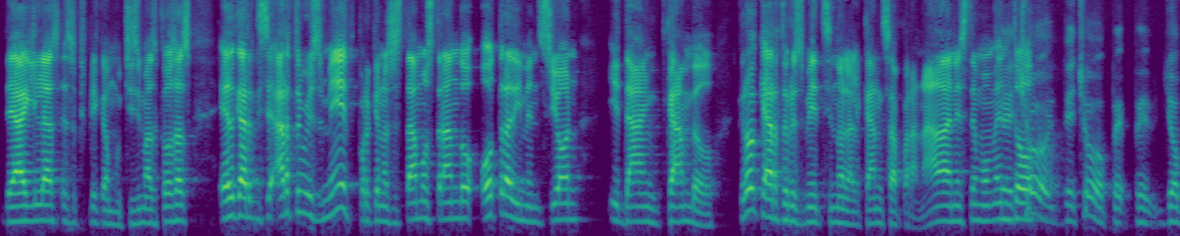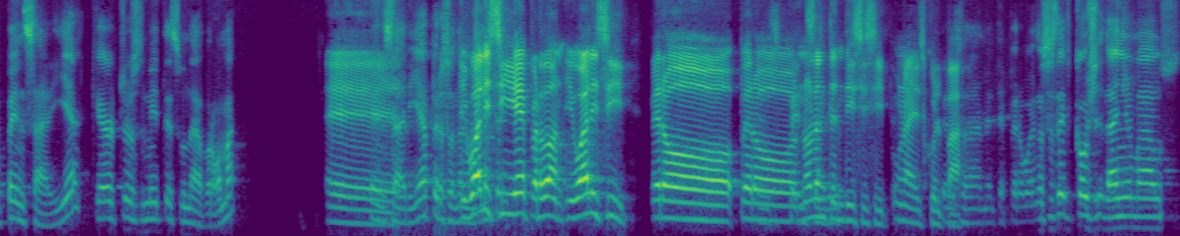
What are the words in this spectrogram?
de Águilas, eso explica muchísimas cosas. Edgar dice Arthur Smith, porque nos está mostrando otra dimensión, y Dan Campbell. Creo que Arthur Smith si no le alcanza para nada en este momento. De hecho, yo pensaría que Arthur Smith es una broma. Eh, pensaría personalmente. Igual y sí, eh, perdón, igual y sí, pero, pero no lo entendí, sí, sí, una disculpa. Personalmente, pero bueno, ese es el coach del año, Mouse.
